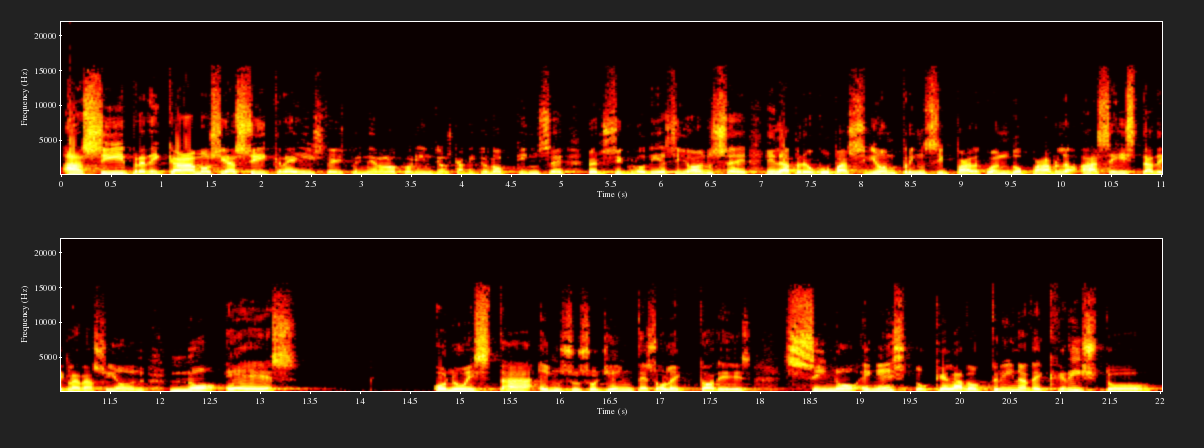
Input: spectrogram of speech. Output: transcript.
así predicamos y así creísteis. Primero los Corintios capítulo 15, versículo 10 y 11. Y la preocupación principal cuando Pablo hace esta declaración no es o no está en sus oyentes o lectores, sino en esto, que la doctrina de Cristo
